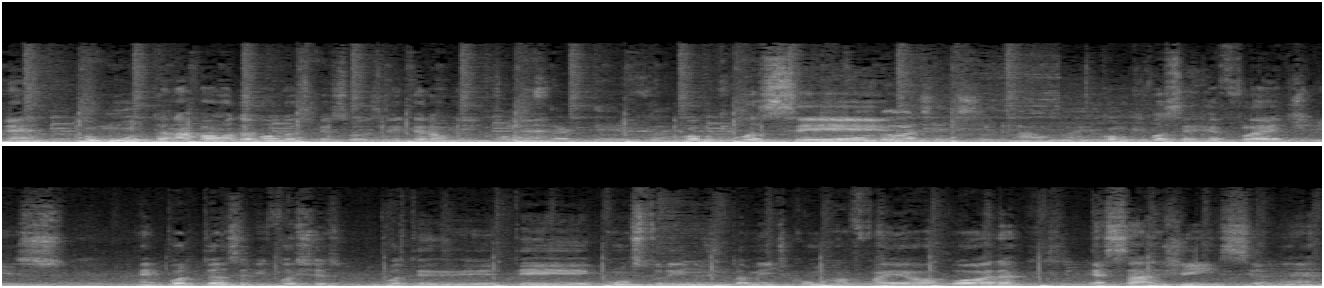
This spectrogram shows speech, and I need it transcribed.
né? O mundo tá na palma da mão das pessoas, literalmente, Com né? certeza. Como que você digital, né? como que você reflete isso? A importância de você, você ter construído juntamente com o Rafael agora essa agência, né?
